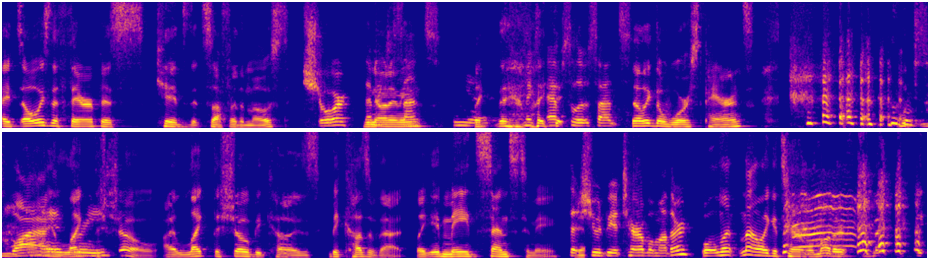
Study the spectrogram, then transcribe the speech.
it's always the therapist's kids that suffer the most. Sure. That You know makes what I mean? sense. Yeah. Like, they, Makes like, absolute sense. they're like the worst parents. which is why I, I like the show. I like the show because because of that. Like it made sense to me. that Yeah. she would be a terrible mother. Well, not, not like a terrible mother, but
